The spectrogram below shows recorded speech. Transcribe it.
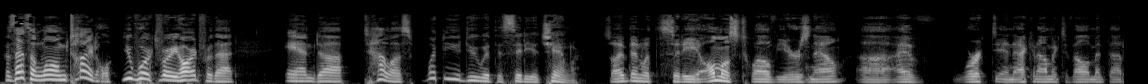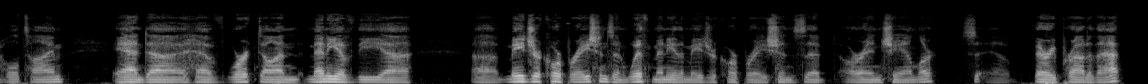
because that's a long title. You've worked very hard for that. And uh, tell us, what do you do with the city of Chandler? So I've been with the city almost 12 years now. Uh, I have worked in economic development that whole time and uh, have worked on many of the uh, uh, major corporations and with many of the major corporations that are in Chandler. So, uh, very proud of that.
